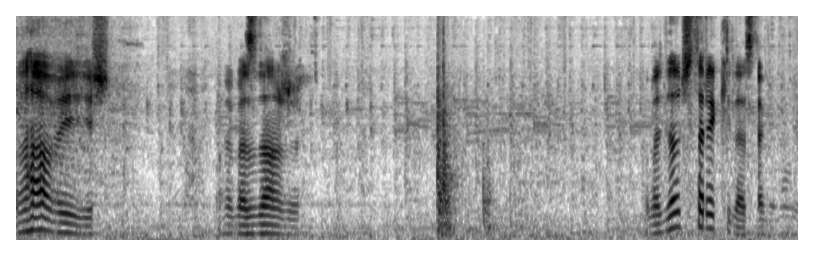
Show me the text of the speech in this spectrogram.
No widzisz. Chyba zdąży. To będzie 4 kile z tego mówię.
